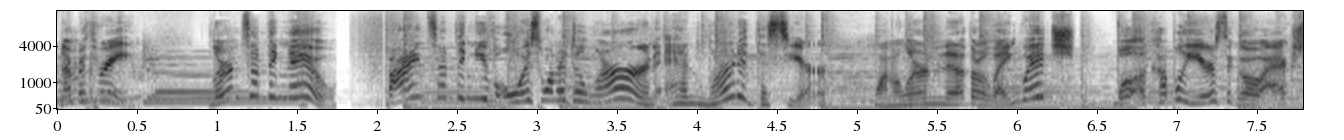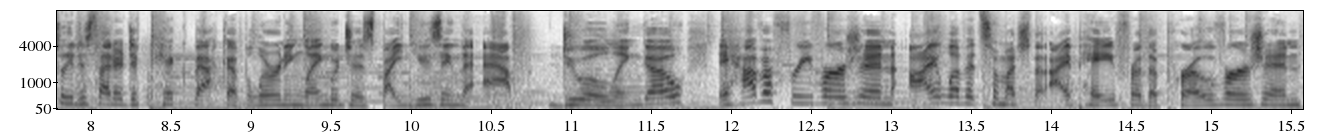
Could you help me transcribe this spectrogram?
Number three, learn something new. Find something you've always wanted to learn and learn it this year. Want to learn another language? Well, a couple years ago, I actually decided to pick back up learning languages by using the app Duolingo. They have a free version. I love it so much that I pay for the pro version,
